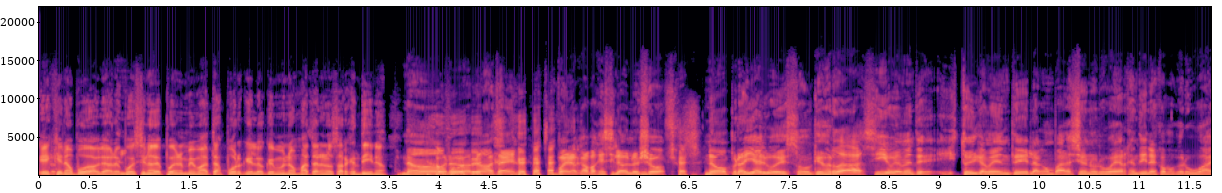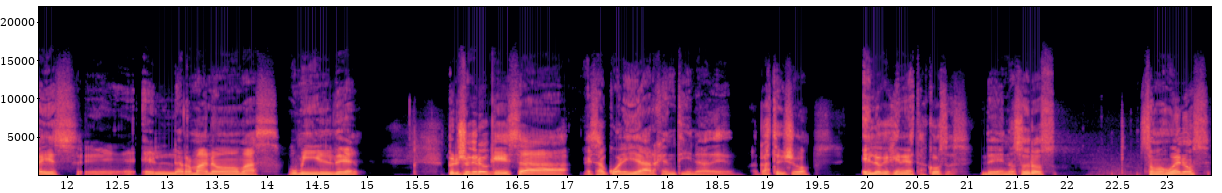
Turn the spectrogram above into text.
es que no puedo hablar, porque si no después me matás porque lo que nos matan a los argentinos. No, no, no, está bien. Bueno, capaz que si lo hablo yo. No, pero hay algo de eso, que es verdad, sí, obviamente. Históricamente, la comparación Uruguay-Argentina es como que Uruguay es eh, el hermano más humilde. Pero yo creo que esa, esa cualidad argentina de acá estoy yo, es lo que genera estas cosas. De nosotros somos buenos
